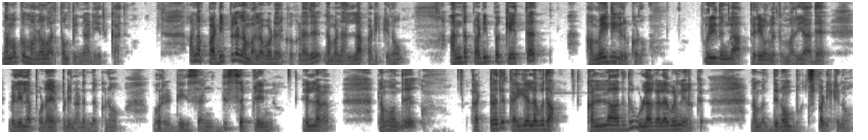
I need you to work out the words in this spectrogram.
நமக்கு மன வருத்தம் பின்னாடி இருக்காது. ஆனால் படிப்பில் நம்ம அளவோடு இருக்கக்கூடாது. நம்ம நல்லா படிக்கணும். அந்த படிப்புக்கேற்ற அமைதி இருக்கணும். புரியுதுங்களா? பெரியவங்களுக்கு மரியாதை வெளியில் போனால் எப்படி நடந்துக்கணும் ஒரு டீசன்ட் டிசிப்ளின் எல்லாம் நம்ம வந்து கட்டுறது கையளவு தான். கல்லாதது உலகளவுன்னு இருக்குது நம்ம தினம் புக்ஸ் படிக்கணும்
